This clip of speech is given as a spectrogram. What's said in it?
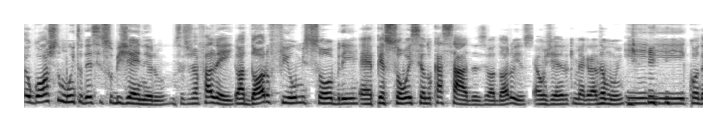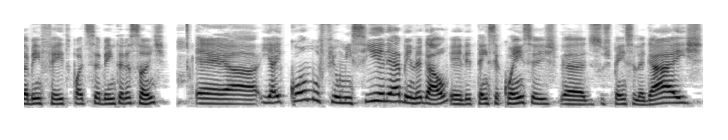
eu gosto muito desse subgênero, não sei se eu já falei. Eu adoro filmes sobre é, pessoas sendo caçadas, eu adoro isso. É um gênero que me agrada muito. E quando é bem feito, pode ser bem interessante. É, e aí, como o filme em si, ele é bem legal. Ele tem sequências é, de suspense legais.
